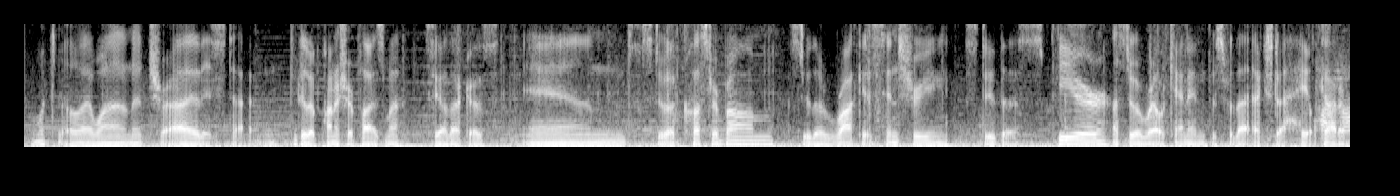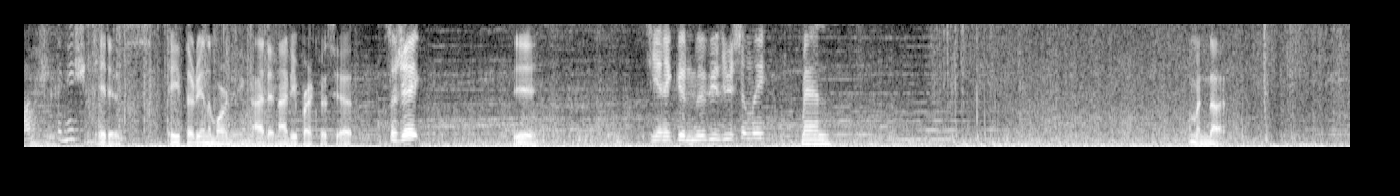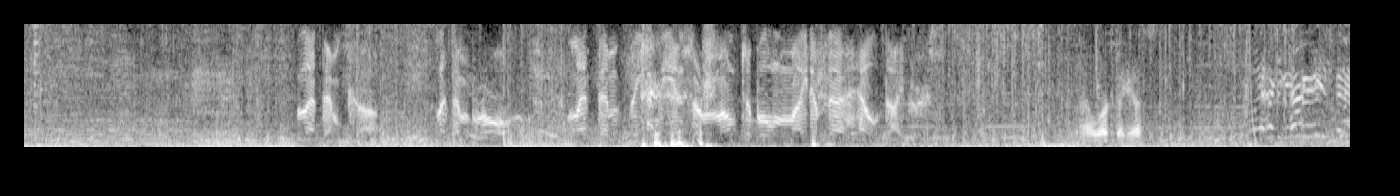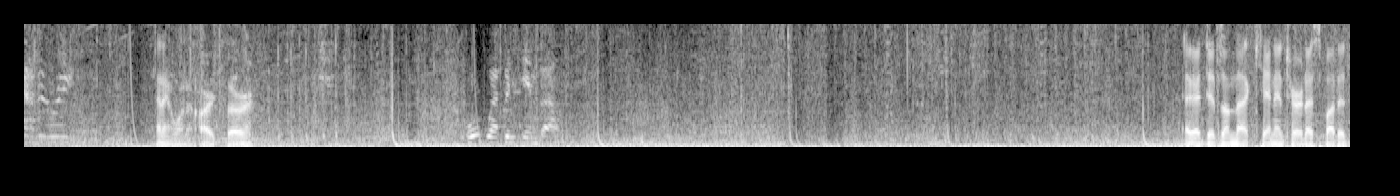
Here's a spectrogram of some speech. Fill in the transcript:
What do I want to try this time? Do the Punisher Plasma. See how that goes. And let's do a Cluster Bomb. Let's do the Rocket Sentry. Let's do the Spear. Let's do a Rail Cannon just for that extra hail. Got him. It is 8.30 in the morning. I did not eat breakfast yet. So Jake, Yeah. see any good movies recently? Man. I'm a nut. Let them come. Let them brawl. Let them face the insurmountable might of the Helldivers. That worked, I guess. I didn't want an arc thrower. Port weapon inbound. I got dibs on that cannon turret I spotted.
